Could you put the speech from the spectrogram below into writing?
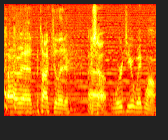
All right, man. Talk to you later. Peace Uh, out. word to your wigwam.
